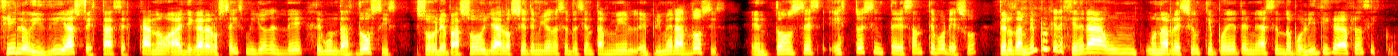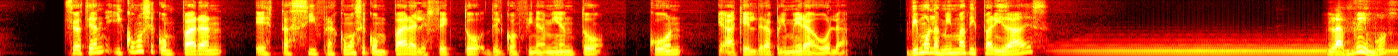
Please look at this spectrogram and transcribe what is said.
Chile hoy día está cercano a llegar a los 6 millones de segundas dosis. Sobrepasó ya los 7 millones 700 mil eh, primeras dosis. Entonces, esto es interesante por eso, pero también porque le genera un, una presión que puede terminar siendo política, Francisco. Sebastián, ¿y cómo se comparan estas cifras? ¿Cómo se compara el efecto del confinamiento con aquel de la primera ola? ¿Vimos las mismas disparidades? Las vimos,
